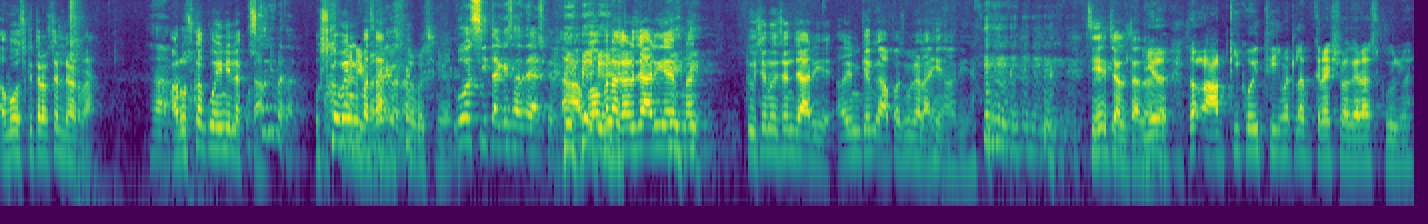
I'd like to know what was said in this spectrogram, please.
अब वो उसकी तरफ़ से लड़ रहा है। हाँ। और उसका कोई नहीं लगता। उसको नहीं पता। उसको भी नहीं पता। नहीं पता। वो सीता के साथ ऐश करता हाँ। वो अपना घर जा रही है अपना ट्यूशन व्यूशन जा रही है और इनके भी आपस में लड़ाई आ रही है। ये चलता था। ये तो आपकी कोई थी मतलब क्रश वगैरह स्कूल में?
